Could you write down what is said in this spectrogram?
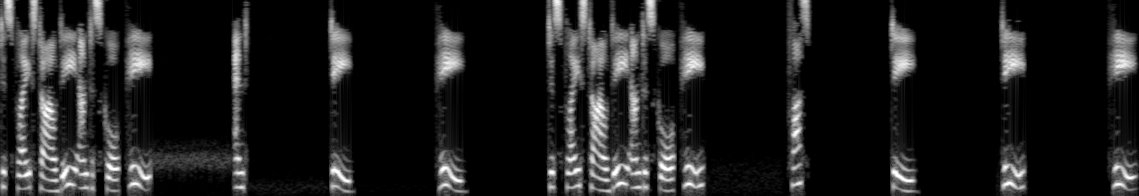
display style d underscore p and d p display style d underscore p plus d d p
